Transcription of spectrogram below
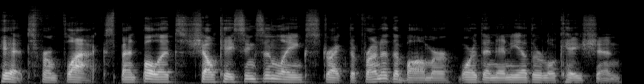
hits from flak, spent bullets, shell casings, and links strike the front of the bomber more than any other location.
